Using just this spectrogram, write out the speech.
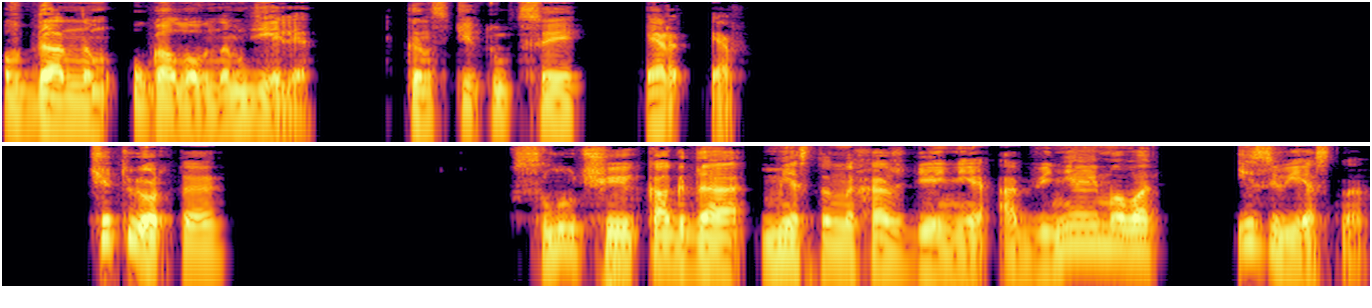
в данном уголовном деле Конституции РФ. Четвертое. В случае, когда местонахождение обвиняемого известно,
